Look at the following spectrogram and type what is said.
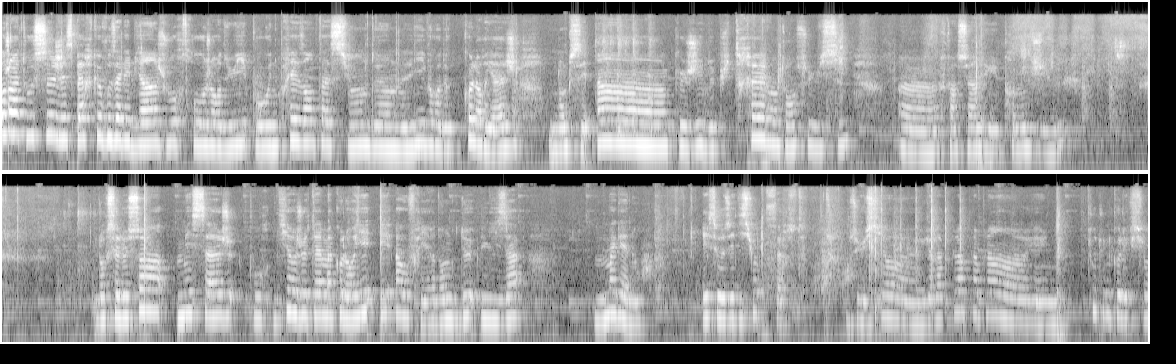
Bonjour à tous, j'espère que vous allez bien. Je vous retrouve aujourd'hui pour une présentation d'un livre de coloriage. Donc c'est un que j'ai depuis très longtemps, celui-ci. Euh, enfin c'est un des premiers que j'ai eu. Donc c'est le 100 messages pour dire je t'aime à colorier et à offrir. Donc de Lisa Magano. Et c'est aux éditions First. Celui-ci, euh, il y en a plein, plein, plein. Il y a une, toute une collection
